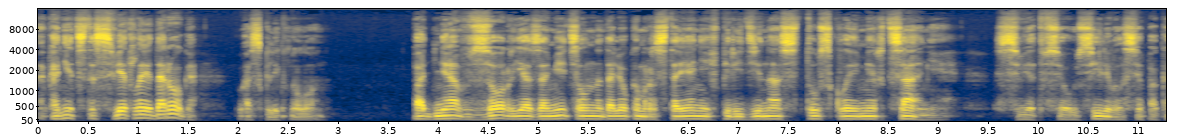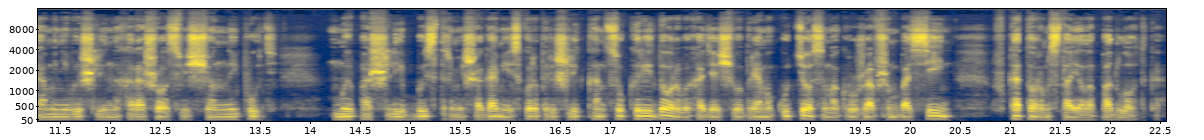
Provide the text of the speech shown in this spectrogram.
«Наконец-то светлая дорога!» — воскликнул он. Подняв взор, я заметил на далеком расстоянии впереди нас тусклое мерцание. Свет все усиливался, пока мы не вышли на хорошо освещенный путь. Мы пошли быстрыми шагами и скоро пришли к концу коридора, выходящего прямо к утесам, окружавшим бассейн, в котором стояла подлодка.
